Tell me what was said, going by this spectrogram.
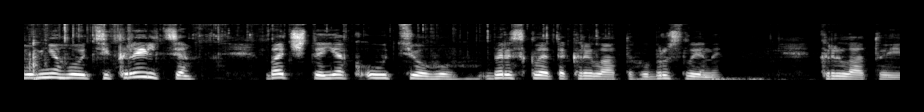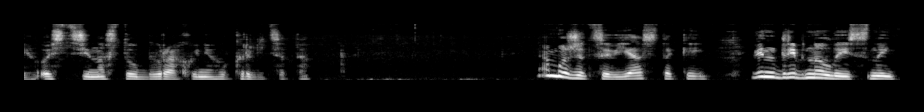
бо в нього ці крильця, бачите, як у цього бересклета крилатого, бруслини крилатої. Ось ці на стовбурах у нього крильця там. А може це в'яз такий. Він дрібнолисний.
